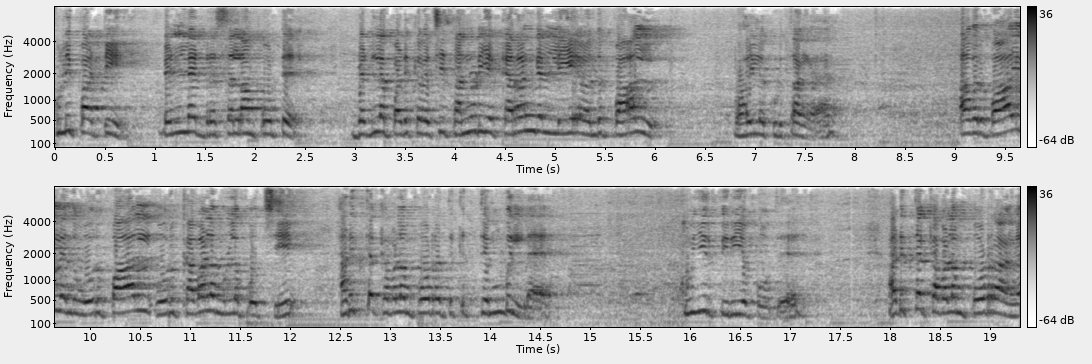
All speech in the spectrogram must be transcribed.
குளிப்பாட்டி வெள்ளை ட்ரெஸ் எல்லாம் போட்டு பெட்ல படுக்க வச்சு தன்னுடைய கரங்கள்லயே வந்து பால் வாயில கொடுத்தாங்க. அவர் வாயில இருந்து ஒரு பால் ஒரு கவளம் உள்ள போச்சு. அடுத்த கவளம் போடுறதுக்கு தெம்பு இல்லை. உயிர் பிரிய போகுது. அடுத்த கவளம் போடுறாங்க.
